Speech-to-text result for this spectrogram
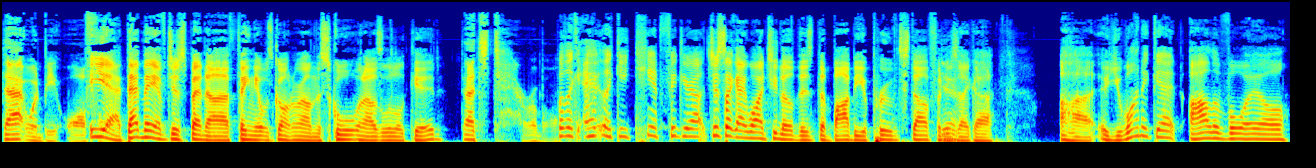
That would be awful. Yeah, that may have just been a thing that was going around the school when I was a little kid. That's terrible. But like, eh, like you can't figure out. Just like I watch, you know, this the Bobby approved stuff, and he's Yeah. like, uh, uh, you want to get olive oil.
